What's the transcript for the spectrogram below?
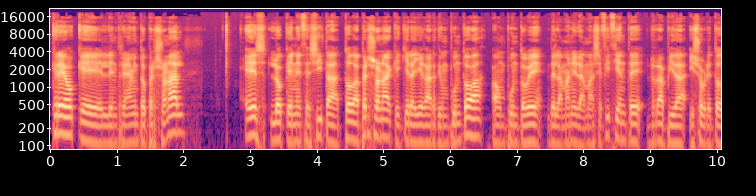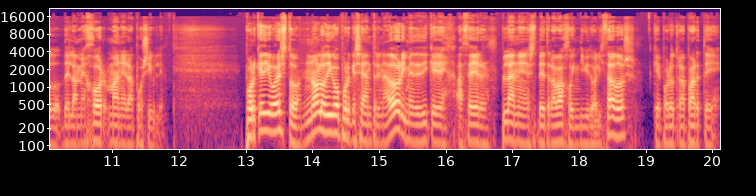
creo que el entrenamiento personal es lo que necesita toda persona que quiera llegar de un punto A a un punto B de la manera más eficiente, rápida y sobre todo de la mejor manera posible. ¿Por qué digo esto? No lo digo porque sea entrenador y me dedique a hacer planes de trabajo individualizados, que por otra parte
